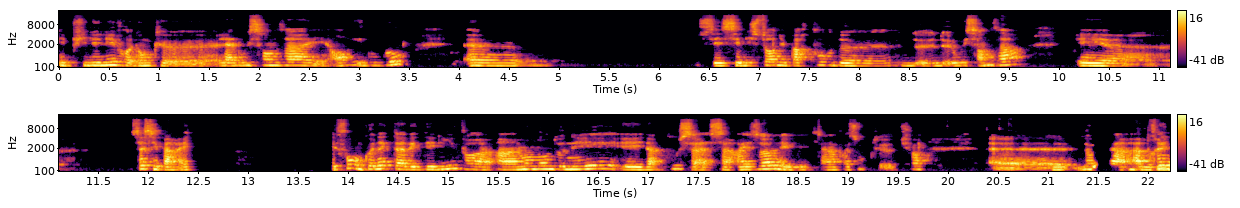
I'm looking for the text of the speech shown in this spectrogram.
et puis les livres, donc La Louis Sanza et Henri Gougo, c'est l'histoire du parcours de, de, de, Louis Sanza. Et ça, c'est pareil. Des fois, on connecte avec des livres à un moment donné et d'un coup, ça, résonne et tu as l'impression que, tu vois. Euh, donc, après,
